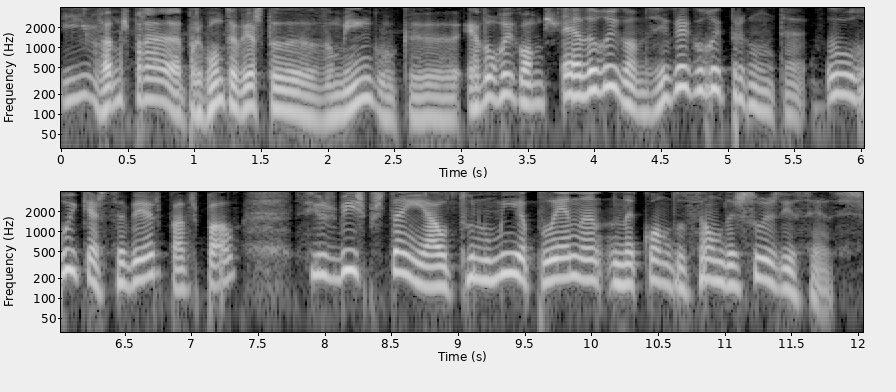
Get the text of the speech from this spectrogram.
E vamos para a pergunta deste domingo, que é do Rui Gomes. É do Rui Gomes. E o que é que o Rui pergunta? O Rui quer saber, Padre Paulo, se os bispos têm autonomia plena na condução das suas dioceses.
